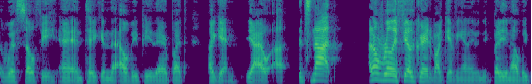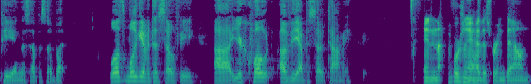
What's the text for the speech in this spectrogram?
with Sofi and, and taking the LVP there, but again, yeah, uh, it's not. I don't really feel great about giving anybody an LVP in this episode, but we'll we'll give it to Sofi. Uh, your quote of the episode, Tommy. and unfortunately, I had this written down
